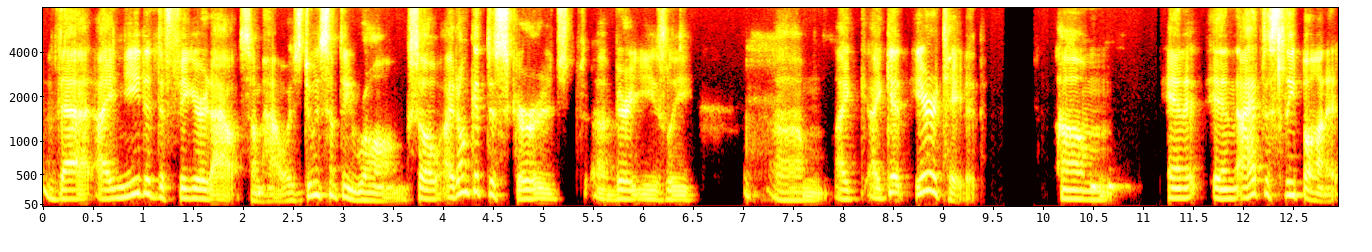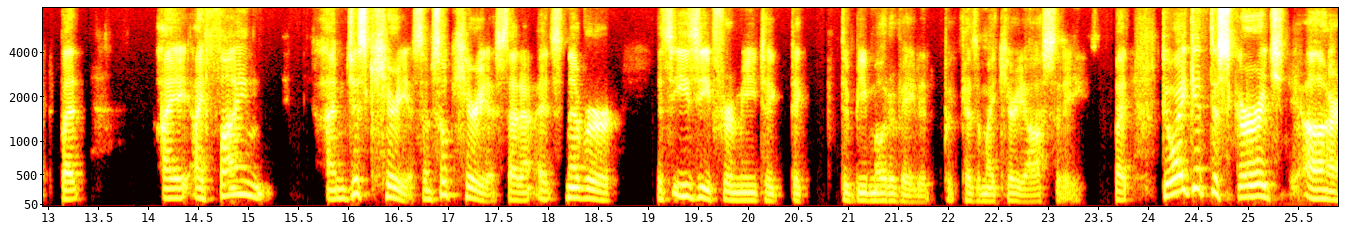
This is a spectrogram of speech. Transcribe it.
that I needed to figure it out somehow. I was doing something wrong. So I don't get discouraged uh, very easily. Um, I, I get irritated. Um, and it, and I have to sleep on it. But I, I find I'm just curious. I'm so curious that it's never, it's easy for me to, to, to be motivated because of my curiosity. But do I get discouraged? Uh,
